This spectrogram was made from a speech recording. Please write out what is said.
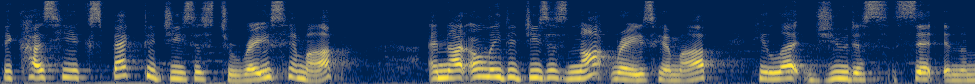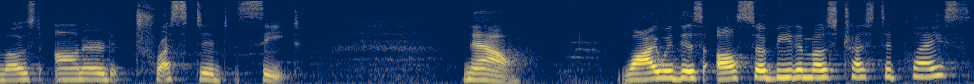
because he expected Jesus to raise him up. And not only did Jesus not raise him up, he let Judas sit in the most honored, trusted seat. Now, why would this also be the most trusted place?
